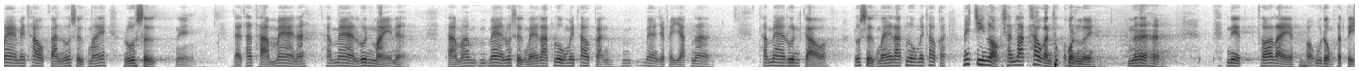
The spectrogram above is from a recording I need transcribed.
แม่ไม่เท่ากันรู้สึกไหมรู้สึกนี่แต่ถ้าถามแม่นะถ้าแม่รุ่นใหม่เนะี่ยถามว่าแม่รู้สึกไหมรักลูกไม่เท่ากัน แม่จะพยักหน้า ถ้าแม่รุ่นเก่า รู้สึกไหมรักลูกไม่เท่ากัน ไม่จริงหรอกฉันรักเท่ากันทุกคนเลยนะ เนี่ยเพราะอะไรเพราะอุดมคติ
